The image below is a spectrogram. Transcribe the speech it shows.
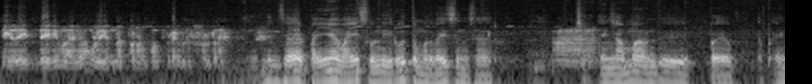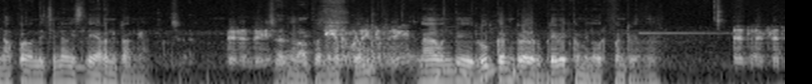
நீங்க தை- தைரியமா இருங்க. உங்களுக்கு என்ன பண்ணணுமோ அப்புறம் எப்படி சொல்றேன். இல்லைங்க சார் பையன் வயசு வந்து இருபத்தொம்பது வயசுங்க சார். எங்கள் அம்மா வந்து இப்போ எங்கள் அப்பா வந்து சின்ன வயசில் இறந்துட்டாங்க. சரி. சரி சரி. அப்போ? நான் வந்து லூக்கன்ற ஒரு ப்ரைவேட் கம்பெனியில் ஒர்க் பண்ணுறேன் சார். சரி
